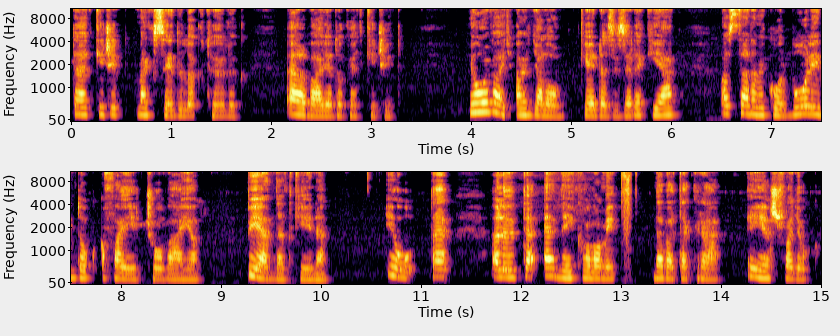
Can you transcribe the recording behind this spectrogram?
de egy kicsit megszédülök tőlük. Elvágyadok egy kicsit. Jól vagy, angyalom? kérdezi Zedekiá, aztán amikor bólintok, a fejét csóválja. Pihenned kéne. Jó, de előtte ennék valamit. Nevetek rá. Éhes vagyok.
